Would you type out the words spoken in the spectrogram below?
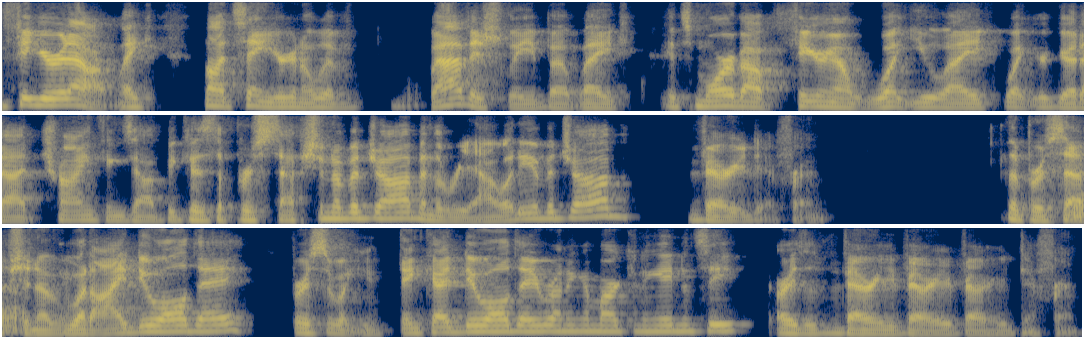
figure it out like I'm not saying you're going to live lavishly but like it's more about figuring out what you like what you're good at trying things out because the perception of a job and the reality of a job very different the perception yeah. of what i do all day versus what you think I'd do all day running a marketing agency are very very very different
